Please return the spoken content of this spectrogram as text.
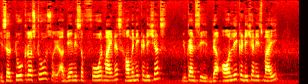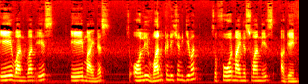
It's a 2 cross 2. So again it's a 4 minus how many conditions? You can see the only condition is my A11 is A minus so only one condition given. So 4 minus 1 is again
